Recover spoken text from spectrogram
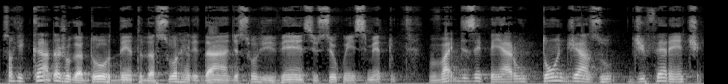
Só que cada jogador, dentro da sua realidade, a sua vivência, o seu conhecimento, vai desempenhar um tom de azul diferente.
